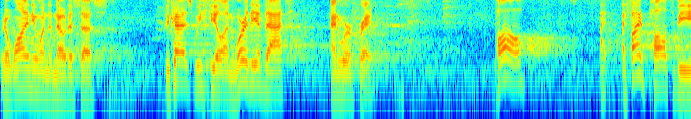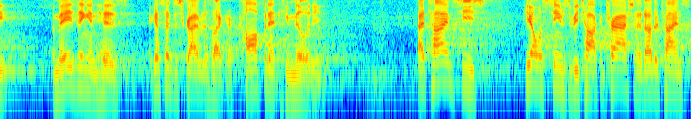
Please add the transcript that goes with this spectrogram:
We don't want anyone to notice us because we feel unworthy of that and we're afraid. Paul, I, I find Paul to be amazing in his, I guess I'd describe it as like a confident humility. At times he's he almost seems to be talking trash, and at other times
